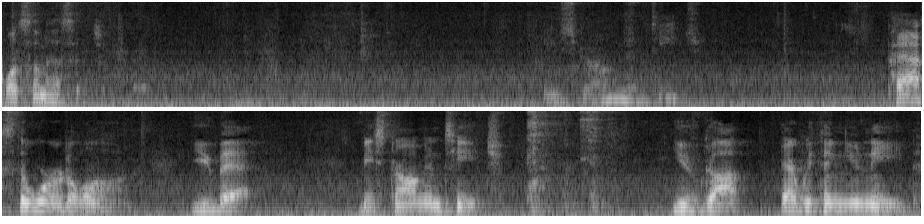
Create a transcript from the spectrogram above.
What's the message? Be strong and teach. Pass the word along. You bet. Be strong and teach. You've got everything you need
